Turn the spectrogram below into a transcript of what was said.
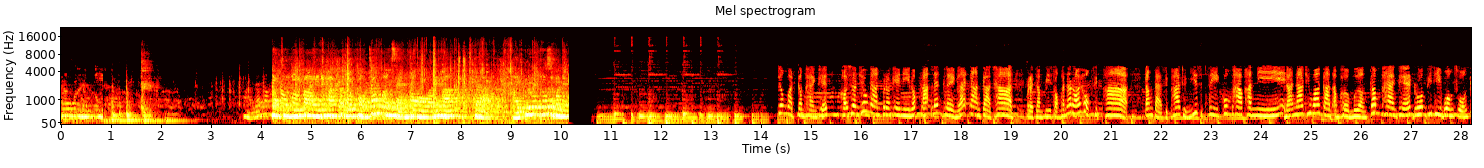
รูปพนมทีและจากนี้ไปนะคะ งหวัดกำแพงเพชร ขอเชิญเที่ยวงานประเพณีนพพระเล่นเพลงและงานกาชาติ ประจำปี 2565 ตั้งแต่ 15 ถึง 24 กุมภาพันธ์นี้ ณ หน้าที่ว่าการอำเภอเมืองกำแพงเพชร ร่วมพิธีบวงสรวงก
